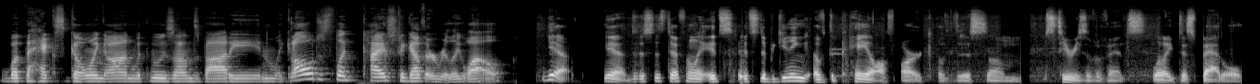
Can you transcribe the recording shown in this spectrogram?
what the heck's going on with Muzan's body, and like it all just like ties together really well. Yeah, yeah. This is definitely it's it's the beginning of the payoff arc of this um series of events, like this battle.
